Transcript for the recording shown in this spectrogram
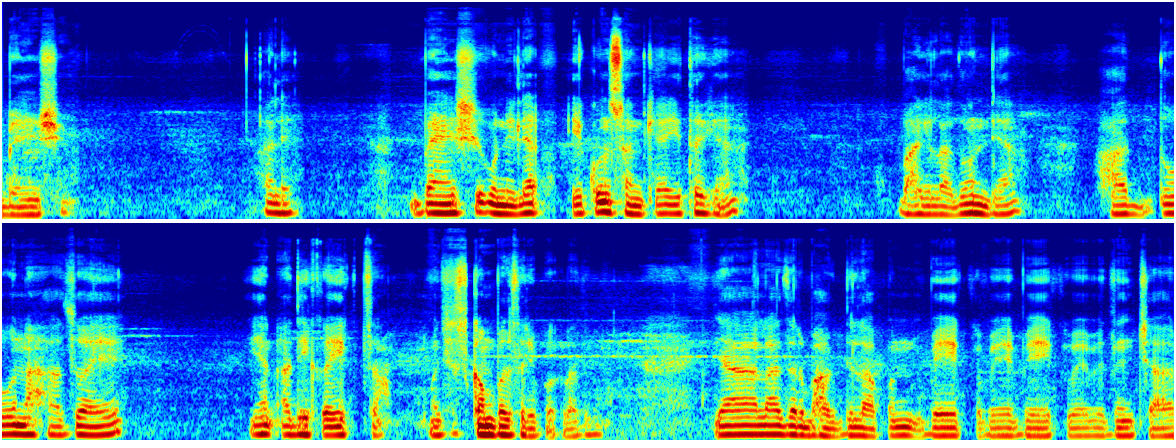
ब्याऐंशी. आले? ब्याऐंशी गुणिले एकूण संख्या इथं घ्या. भागीला दोन द्या. हा दोन हा जो आहे एन अधिक एकचा. म्हणजेच कंपल्सरी पकडा तुम्ही. याला जर भाग दिला आपण बे एक बे बे एक बे बे दोन चार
